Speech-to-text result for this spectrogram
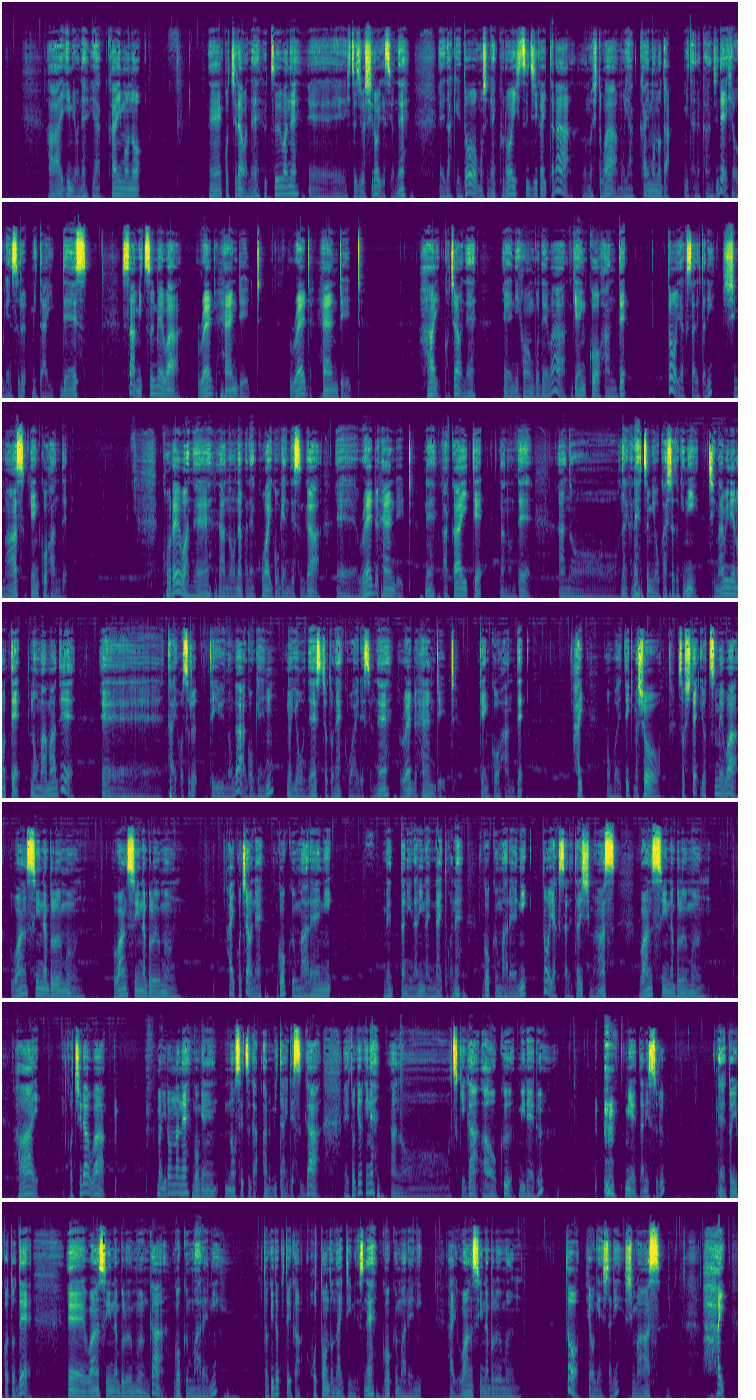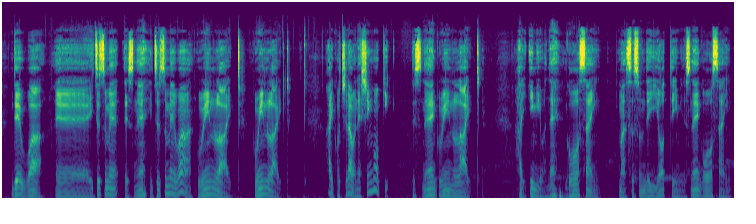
はい、意味はね、厄介者。ね、こちらはね、普通はね、えー、羊は白いですよね。えー、だけど、もしね、黒い羊がいたら、その人はもう厄介者だ、みたいな感じで表現するみたいです。さあ、三つ目は、red-handed, red-handed。はい、こちらはね、えー、日本語では現行犯でと訳されたりします。現行犯で。これはね、あの、なんかね、怖い語源ですが、えー、red-handed ね、赤い手なので、あのー、何かね、罪を犯した時に血まみれの手のままで、えー、逮捕するっていうのが語源のようです。ちょっとね、怖いですよね。red-handed 現行犯で。はい、覚えていきましょう。そして4つ目は once in a blue moon once in a blue moon はい、こちらはね、ごく稀に、めったに何々ないとかね、ごく稀にと訳されたりします。once in a blue moon。はい。こちらは、まあ、いろんなね、語源の説があるみたいですが、えー、時々ね、あのー、月が青く見れる、見えたりする、えー、ということで、えー、once in a blue moon がごく稀に時々というか、ほとんどないという意味ですね。ごく稀に。はい、once in a blue moon と表現したりします。はい。では、えー、5つ目ですね。5つ目は green light。green light。はい、こちらはね、信号機ですね。green light。はい、意味はね、ゴーサイン。まあ、進んでいいよって意味ですね。ゴーサイン。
